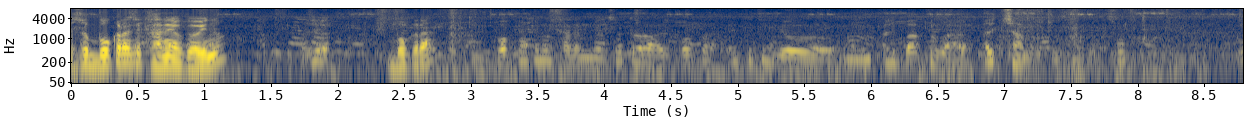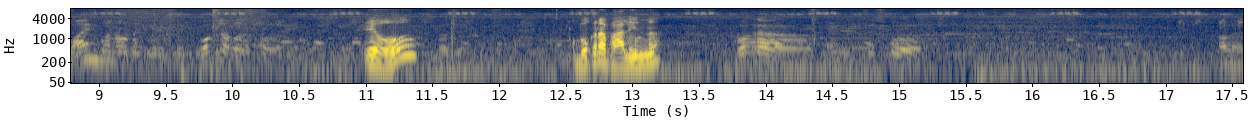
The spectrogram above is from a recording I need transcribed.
यसो बोक्रा चाहिँ खाने हो होइन? हजुर बोक्रा? बोक्रा पनि खान मिल्छ तर अलिक बोक्रा अलिकति यो अलिक बाक्लो भयो अलिक चाम्रो वाइन बनाउँदाखेरि ए हो? बोक्रा फालिन्न? बोक्रा त्यसको कलर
